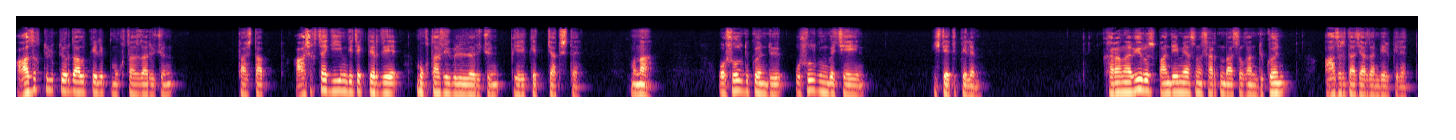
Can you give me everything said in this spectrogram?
азык түлүктөрдү алып келип муктаждар үчүн таштап ашыкча кийим кечектерди муктаж үй бүлөлөр үчүн берип кетип жатышты. Мына ошол дүкөндү ушул күнгө чейин иштетип келем. Коронавирус пандемиясынын шартында ачылган дүкөн азыр да жардам берип келет.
